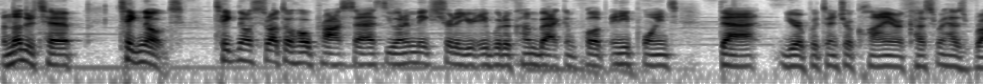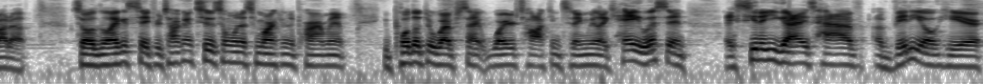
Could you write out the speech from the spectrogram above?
Another tip, take notes. Take notes throughout the whole process. You want to make sure that you're able to come back and pull up any points that your potential client or customer has brought up. So like I said, if you're talking to someone that's marketing department, you pulled up their website while you're talking to them, you're like, hey, listen, I see that you guys have a video here.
